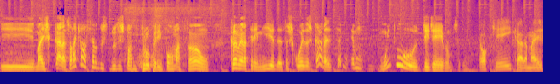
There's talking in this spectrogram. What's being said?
E. Mas, cara, só naquela cena dos, dos Stormtrooper em formação, câmera tremida, essas coisas, cara, isso é, é muito J.J. Abrams. sabe? É ok, cara, mas.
